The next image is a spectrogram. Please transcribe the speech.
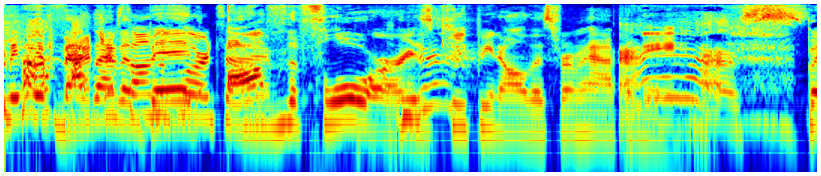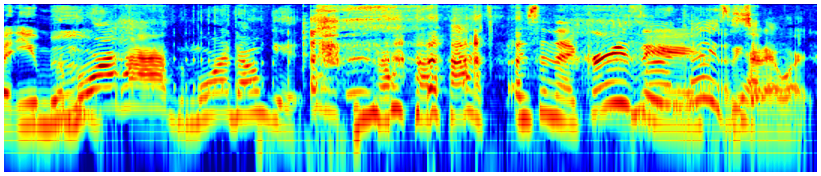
maybe the fact that I have Mattress a on the bed floor off the floor is keeping all this from happening. Yes. But you The more I have, the more I don't get. Isn't that crazy? Crazy how that works.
